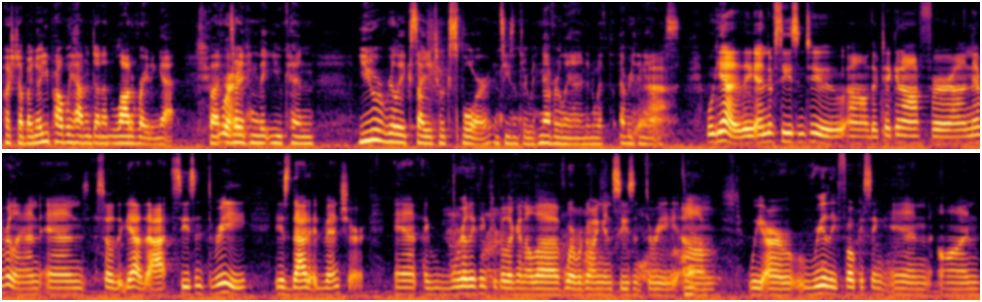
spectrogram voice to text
pushed up? I know you probably haven't done a lot of writing yet, but is there anything that you can? You were really excited to explore in season three with Neverland and with everything Yeah. else. Well, yeah, the end of season two, uh, they're taking off for uh, Neverland, and so that, yeah, that season three is that adventure, and I really think people are going to love where we're going in season three. Um, we are really focusing in on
